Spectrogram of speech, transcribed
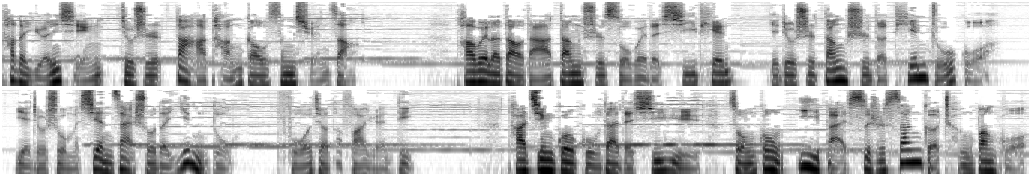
他的原型就是大唐高僧玄奘。他为了到达当时所谓的西天，也就是当时的天竺国，也就是我们现在说的印度，佛教的发源地。他经过古代的西域，总共一百四十三个城邦国，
